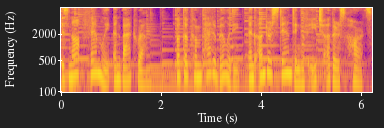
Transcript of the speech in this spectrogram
is not family and background, but the compatibility and understanding of each other's hearts.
